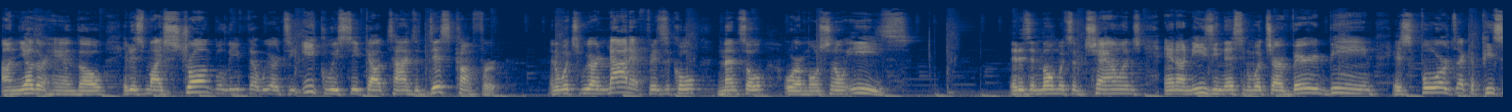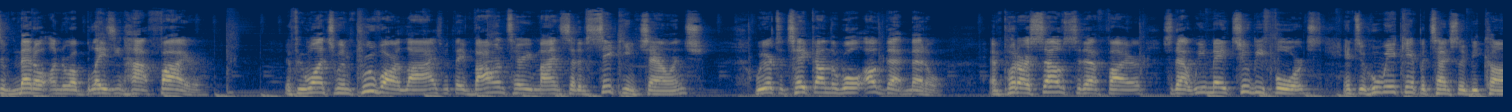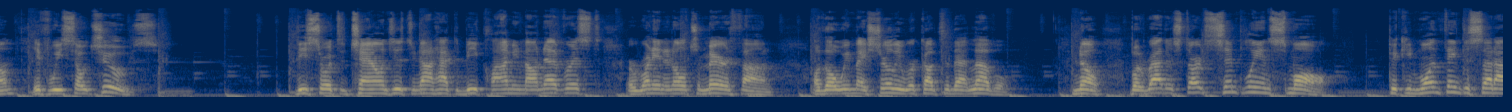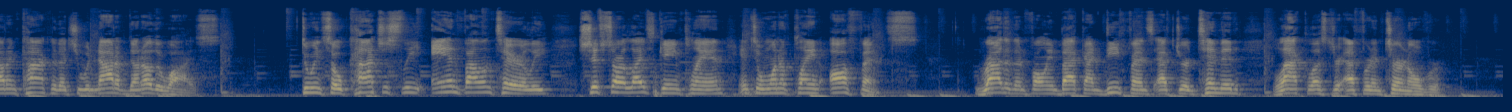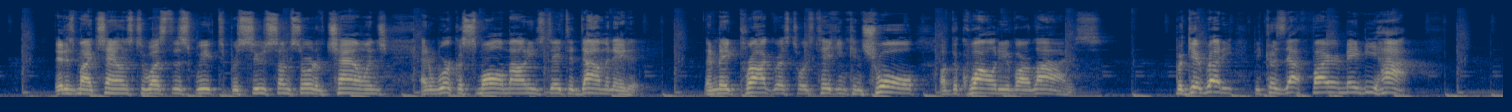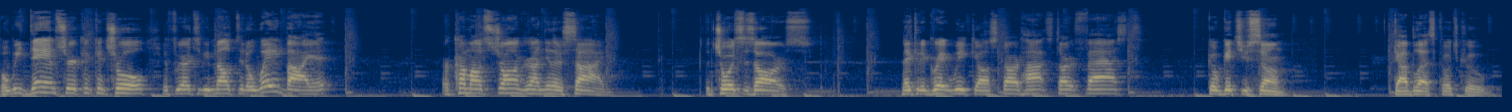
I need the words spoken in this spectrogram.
On the other hand, though, it is my strong belief that we are to equally seek out times of discomfort in which we are not at physical, mental, or emotional ease. It is in moments of challenge and uneasiness in which our very being is forged like a piece of metal under a blazing hot fire. If we want to improve our lives with a voluntary mindset of seeking challenge, we are to take on the role of that metal and put ourselves to that fire so that we may too be forged into who we can potentially become if we so choose. These sorts of challenges do not have to be climbing Mount Everest or running an ultra marathon, although we may surely work up to that level. No, but rather start simply and small, picking one thing to set out and conquer that you would not have done otherwise. Doing so consciously and voluntarily shifts our life's game plan into one of playing offense rather than falling back on defense after a timid, lackluster effort and turnover. It is my challenge to us this week to pursue some sort of challenge and work a small amount each day to dominate it and make progress towards taking control of the quality of our lives. But get ready because that fire may be hot, but we damn sure can control if we are to be melted away by it or come out stronger on the other side. The choice is ours. Make it a great week, y'all. Start hot, start fast. Go get you some. God bless, Coach Koob.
